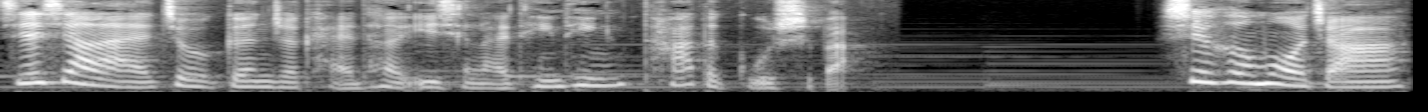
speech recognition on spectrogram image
接下来就跟着凯特一起来听听她的故事吧。谢赫莫扎。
